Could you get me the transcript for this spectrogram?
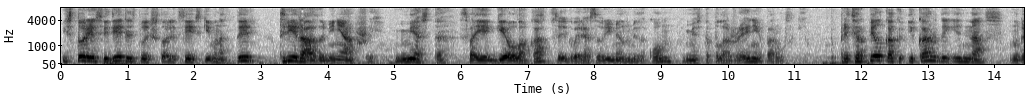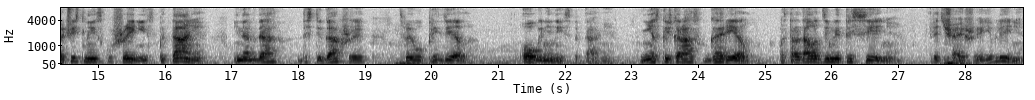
История свидетельствует, что Алексеевский монастырь, три раза менявший место своей геолокации, говоря современным языком, местоположение по-русски, претерпел, как и каждый из нас, многочисленные искушения, испытания, иногда достигавшие своего предела – огненные испытания. Несколько раз горел, пострадал от землетрясения, редчайшее явление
